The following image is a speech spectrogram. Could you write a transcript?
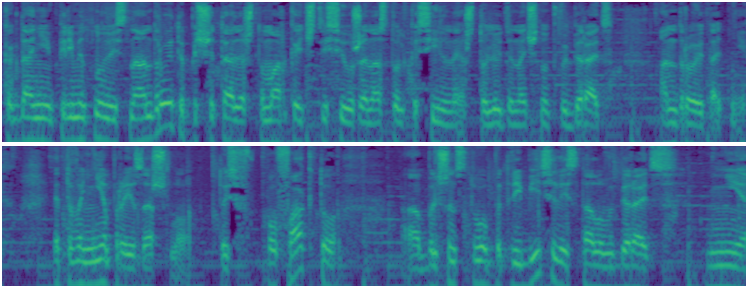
Когда они переметнулись на Android и посчитали, что марка HTC уже настолько сильная, что люди начнут выбирать Android от них, этого не произошло. То есть по факту большинство потребителей стало выбирать не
